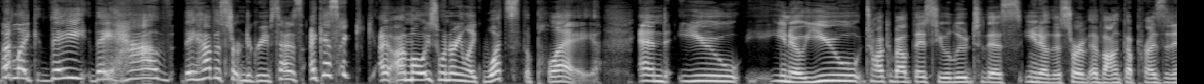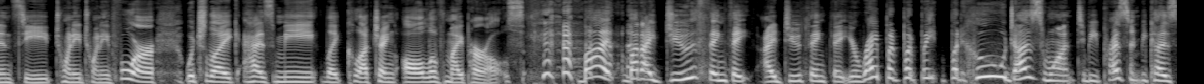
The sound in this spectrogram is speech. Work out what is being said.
but like they they have they have a certain degree of status. I guess like I, I'm always wondering like what's the play, and you you know you talk about this, you allude to this, you know, this sort of Ivanka presidency 2024, which like has me like clutching all of my pearls. but but I do think that I do think that you're right. But but but but who does want to be president? Because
